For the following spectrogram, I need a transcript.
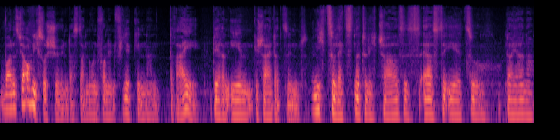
war das ja auch nicht so schön, dass dann nun von den vier Kindern drei deren Ehen gescheitert sind. Nicht zuletzt natürlich Charles' erste Ehe zu Diana.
